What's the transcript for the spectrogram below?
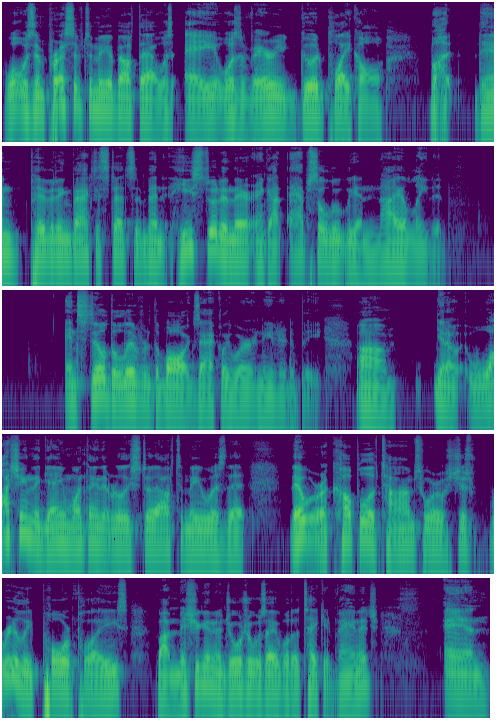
What was impressive to me about that was a it was a very good play call. But then pivoting back to Stetson Bennett, he stood in there and got absolutely annihilated and still delivered the ball exactly where it needed to be. Um, you know, watching the game, one thing that really stood out to me was that there were a couple of times where it was just really poor plays by Michigan and Georgia was able to take advantage. And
